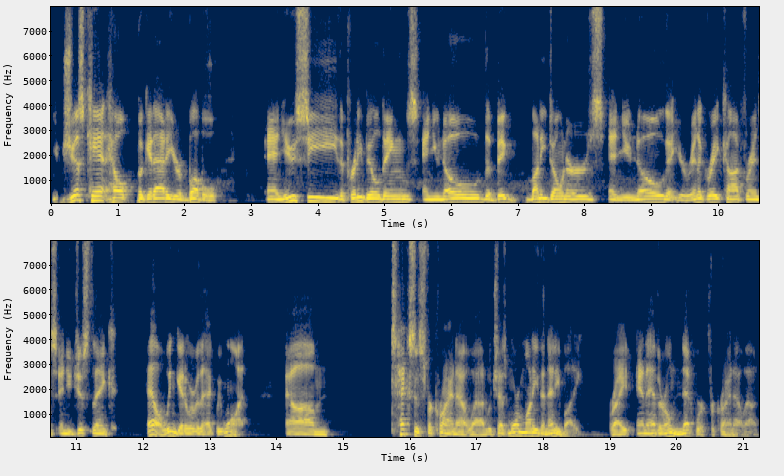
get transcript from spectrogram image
you just can't help but get out of your bubble and you see the pretty buildings and you know the big money donors and you know that you're in a great conference and you just think hell we can get whoever the heck we want. Um, texas for crying out loud which has more money than anybody right? And they have their own network for crying out loud.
